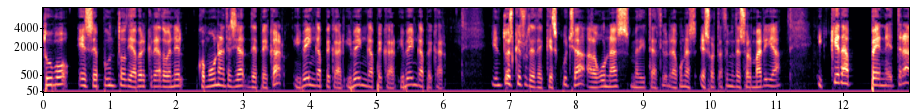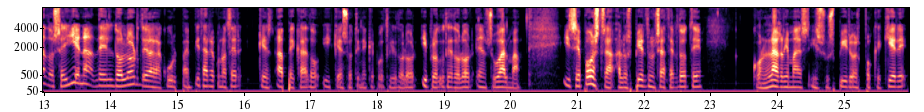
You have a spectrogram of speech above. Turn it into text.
tuvo ese punto de haber creado en él como una necesidad de pecar, y venga a pecar, y venga a pecar, y venga a pecar. Y entonces, ¿qué sucede? Que escucha algunas meditaciones, algunas exhortaciones de Sor María, y queda penetrado, se llena del dolor de la culpa, empieza a reconocer que ha pecado y que eso tiene que producir dolor y produce dolor en su alma, y se postra a los pies de un sacerdote con lágrimas y suspiros porque quiere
